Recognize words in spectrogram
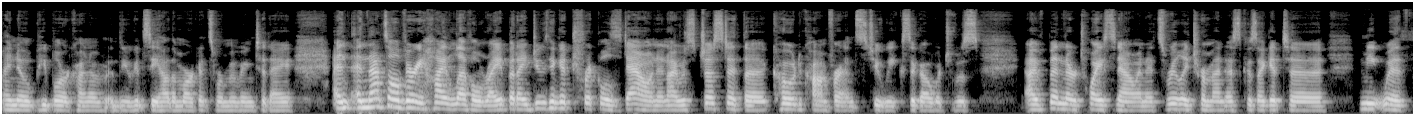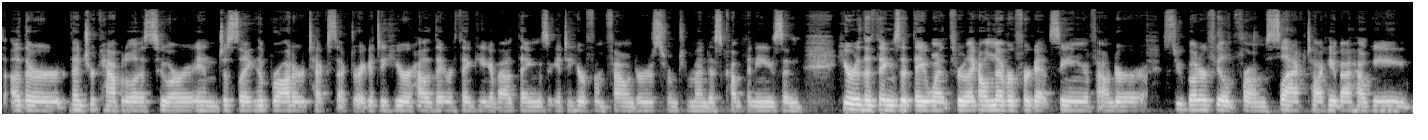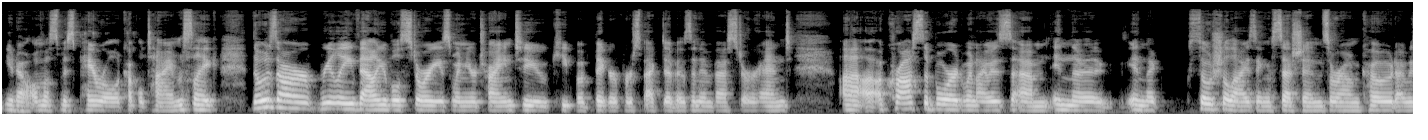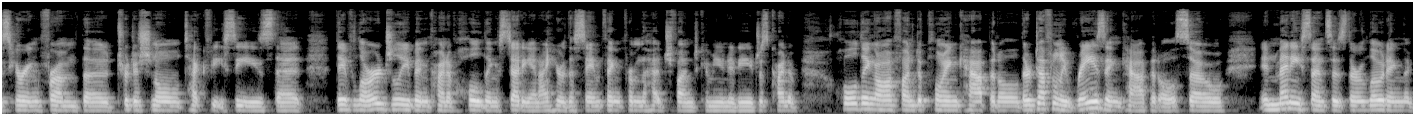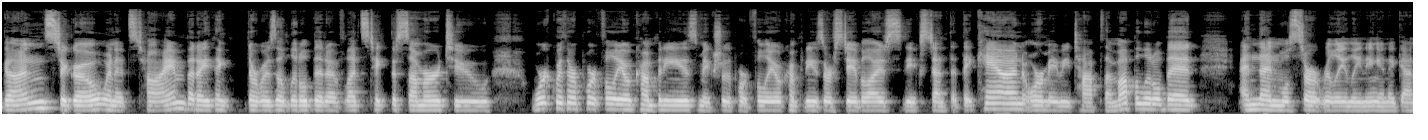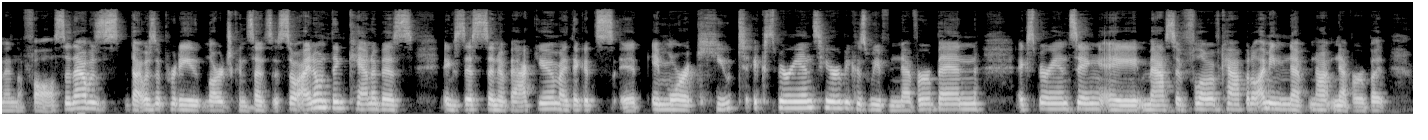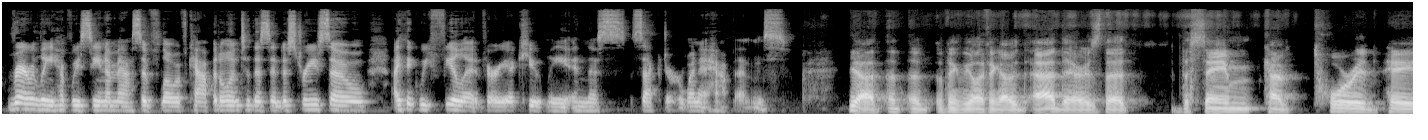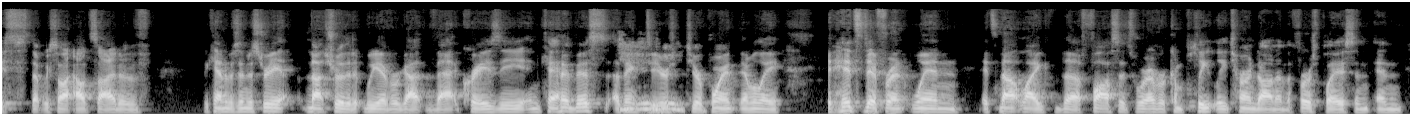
I know people are kind of you could see how the markets were moving today. And and that's all very high level, right? But I do think it trickles down and I was just at the code conference 2 weeks ago which was I've been there twice now, and it's really tremendous because I get to meet with other venture capitalists who are in just like the broader tech sector. I get to hear how they're thinking about things. I get to hear from founders from tremendous companies and hear the things that they went through. Like I'll never forget seeing a founder, Stu Butterfield from Slack, talking about how he, you know, almost missed payroll a couple times. Like those are really valuable stories when you're trying to keep a bigger perspective as an investor. And uh, across the board, when I was um, in the in the socializing sessions around code, I was hearing from the traditional tech VCs that they've largely been kind of holding steady. And I hear the same thing from the hedge fund community, just kind of holding off on deploying capital. They're definitely raising capital. So, in many senses, they're loading the guns to go when it's time. But I think there was a little bit of let's take the summer to work with our portfolio companies, make sure the portfolio companies are stabilized to the extent that they can, or maybe top them up a little bit and then we'll start really leaning in again in the fall. So that was that was a pretty large consensus. So I don't think cannabis exists in a vacuum. I think it's it, a more acute experience here because we've never been experiencing a massive flow of capital. I mean, ne- not never, but rarely have we seen a massive flow of capital into this industry. So I think we feel it very acutely in this sector when it happens. Yeah, I, I think the only thing I would add there is that the same kind of torrid pace that we saw outside of the cannabis industry. Not sure that we ever got that crazy in cannabis. I think to your to your point, Emily, it hits different when it's not like the faucets were ever completely turned on in the first place, and and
